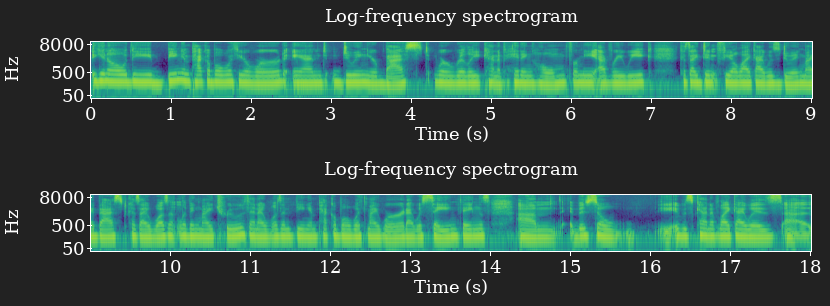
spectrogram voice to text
you know, the being impeccable with your word and doing your best were really kind of hitting home for me every week because I didn't feel like I was doing my best because I wasn't living my truth and I wasn't being impeccable with my word. I was saying things. Um, so it was kind of like I was uh,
